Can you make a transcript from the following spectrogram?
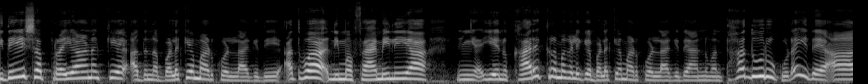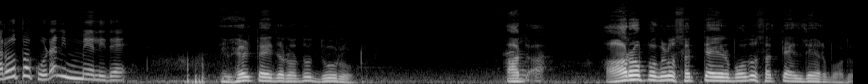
ವಿದೇಶ ಪ್ರಯಾಣಕ್ಕೆ ಅದನ್ನು ಬಳಕೆ ಮಾಡಿಕೊಳ್ಳಲಾಗಿದೆ. ಅಥವಾ ನಿಮ್ಮ ಫ್ಯಾಮಿಲಿಯ ಏನು ಕಾರ್ಯಕ್ರಮಗಳಿಗೆ ಬಳಕೆ ಮಾಡಿಕೊಳ್ಳಲಾಗಿದೆ ಅನ್ನುವಂತಹ ದೂರು ಕೂಡ ಇದೆ. ಆ ಆರೋಪ ಕೂಡ ನಿಮ್ಮ ಮೇಲಿದೆ. ನೀವು ಹೇಳ್ತಾ ಇದ್ದಿರೋದು ದೂರು. ಅದು ಆರೋಪಗಳು ಸತ್ಯ ಇರ್ಬೋದು, ಸತ್ಯ ಇಲ್ಲದೆ ಇರ್ಬೋದು.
